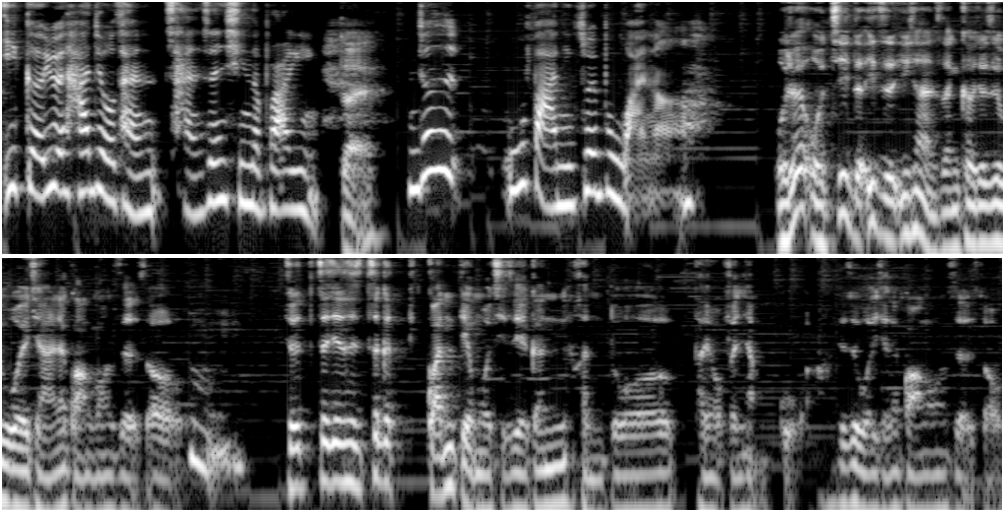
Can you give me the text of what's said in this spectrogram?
一个月它就产产生新的 plugin，对，你就是无法，你追不完啊。我觉得我记得一直印象很深刻，就是我以前还在广告公司的时候，嗯就这件事这个观点，我其实也跟很多朋友分享过啊。就是我以前在广告公司的时候，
